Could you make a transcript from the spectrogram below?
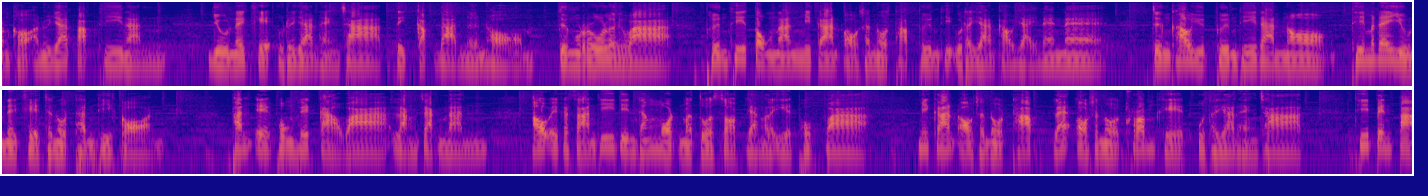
รขออนุญาตปรับที่นั้น อยู่ในเขตอุทยานแห่งชาติติดกับด่านเนินหอม จึงรู้เลยว่า พื้นที่ตรงนั้นมีการออกโฉนดทับพื้นที่อุทยานเขาใหญ่แน่ ๆ จึงเข้ายึดพื้นที่ด้านนอกที่ไม่ได้อยู่ในเขตโฉนดทันทีก่อน พันเอกพงเพชรกล่าวว่า หลังจากนั้น เอาเอกสารที่ดินทั้งหมดมาตรวจสอบอย่างละเอียดพบว่า มีการออกโฉนดทับ และออกโฉนดคร่อมเขตอุทยานแห่งชาติ ที่เป็นป่า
